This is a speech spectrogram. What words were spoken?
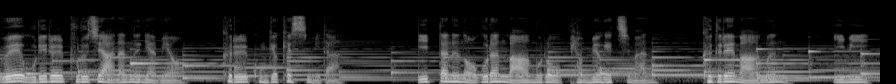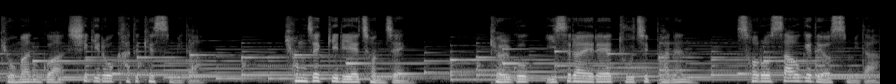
왜 우리를 부르지 않았느냐며 그를 공격했습니다. 입다는 억울한 마음으로 변명했지만 그들의 마음은 이미 교만과 시기로 가득했습니다. 형제끼리의 전쟁. 결국 이스라엘의 두 지파는 서로 싸우게 되었습니다.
